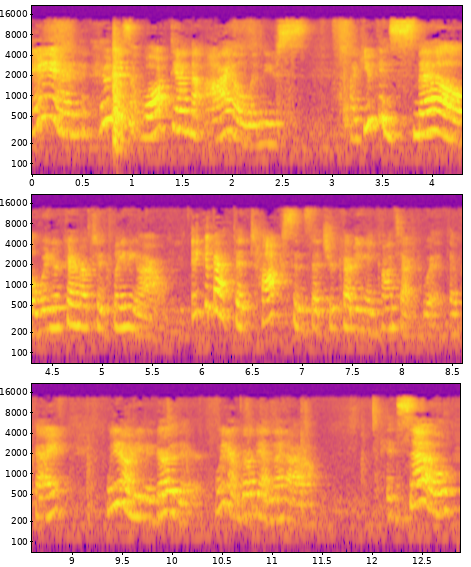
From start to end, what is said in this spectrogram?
And who doesn't walk down the aisle and you like you can smell when you're coming up to the cleaning aisle. Think about the toxins that you're coming in contact with, okay? We don't even go there. We don't go down that aisle. And so,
